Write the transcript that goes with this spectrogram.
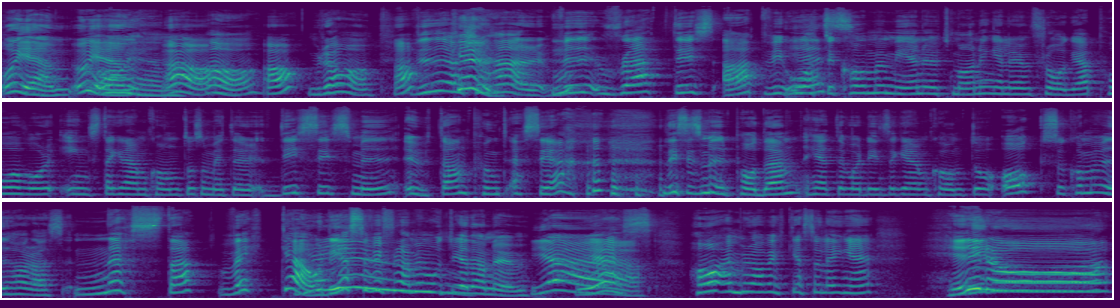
och igen och igen. Och igen. Ja. Ja. ja. Bra! Ja, vi gör kul. Mm. så här. Vi wrap this up. Vi Yes. återkommer med en utmaning eller en fråga på vår Instagramkonto som heter thisisme utan .se. This is me-podden heter vårt Instagramkonto och så kommer vi höras nästa vecka och det ser vi fram emot redan nu. Ja. Yes! Ha en bra vecka så länge. Hej då!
